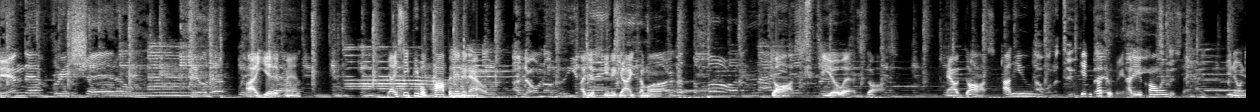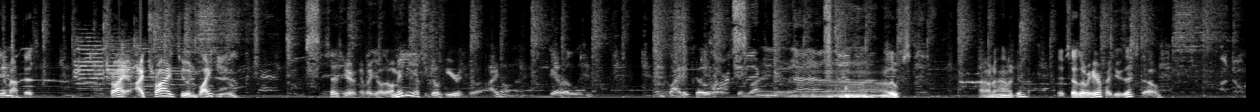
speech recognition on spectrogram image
And every shadow filled up with I get it, man. Yeah, I see people popping in and out. I don't know who you I just seen a guy come on, think, but before the night DOS, D O S, DOS. Now, Doss, how do you get in touch with me? How do you call in this thing? Do you know anything about this? Try it. I tried to invite you. It says here, if I go, oh, maybe you have to go here and do it. I don't know. Share a link. Invite a co-host. Invite. Uh, uh, uh, oops. I don't know how to do it. It says over here if I do this though,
